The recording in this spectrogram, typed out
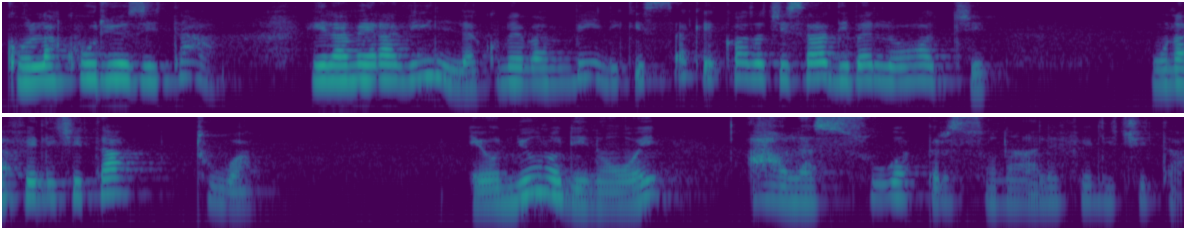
con la curiosità e la meraviglia come bambini, chissà che cosa ci sarà di bello oggi, una felicità tua. E ognuno di noi ha la sua personale felicità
